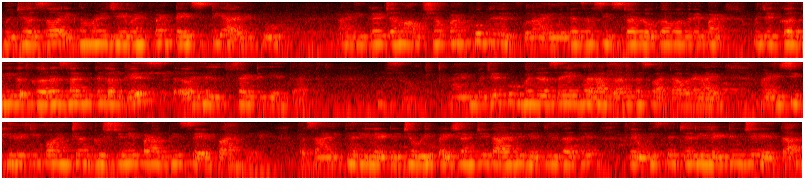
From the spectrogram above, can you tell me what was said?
म्हणजे असं एकदम आणि जेवण पण टेस्टी आहे खूप. आणि इकडच्या मावश्या पण खूप हेल्पफुल आणि म्हणजे असं सिस्टर लोक वगैरे पण म्हणजे कधी गरज लागली तर लगेच हेल्पसाठी येतात. असं. आणि म्हणजे खूप म्हणजे असं हे घरासारखंच वातावरण आहे. आणि सिक्युरिटी पॉईंटच्या दृष्टीने पण अगदी सेफ आहे. असं आणि इथे रिलेटिव्ह जेवढी पेशंटची काळजी घेतली जाते तेवढीच त्याचे रिलेटिव्ह जे येतात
